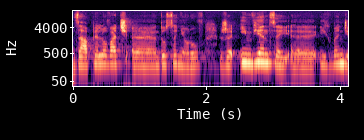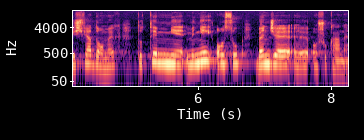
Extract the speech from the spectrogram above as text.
zaapelować e, do seniorów, że im więcej e, ich będzie świadomych, to tym mniej osób będzie e, oszukane.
